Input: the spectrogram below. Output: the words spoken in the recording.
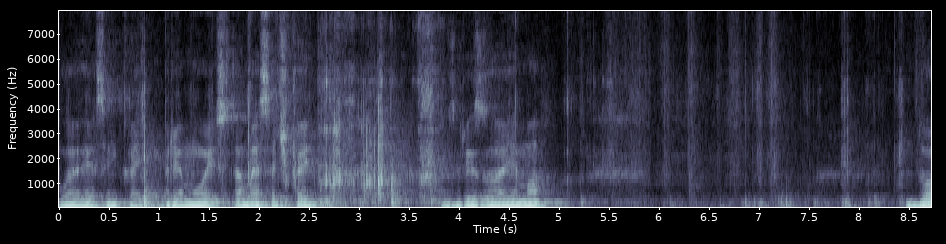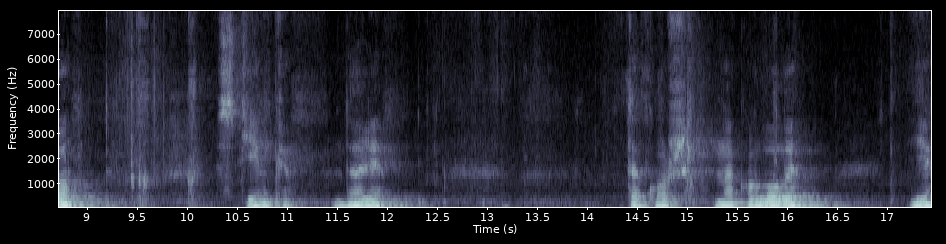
легесенькою прямою стамесочкою зрізаємо до стінки. Далі також накололи і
